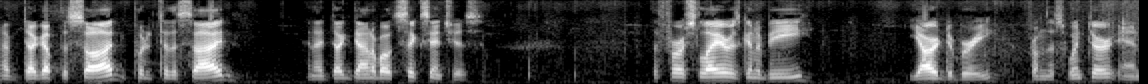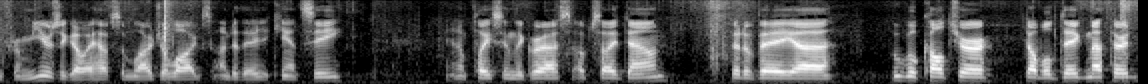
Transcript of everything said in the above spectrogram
I've dug up the sod, put it to the side, and I dug down about six inches. The first layer is going to be yard debris from this winter and from years ago. I have some larger logs under there you can't see. And I'm placing the grass upside down. Bit of a uh, culture double dig method.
